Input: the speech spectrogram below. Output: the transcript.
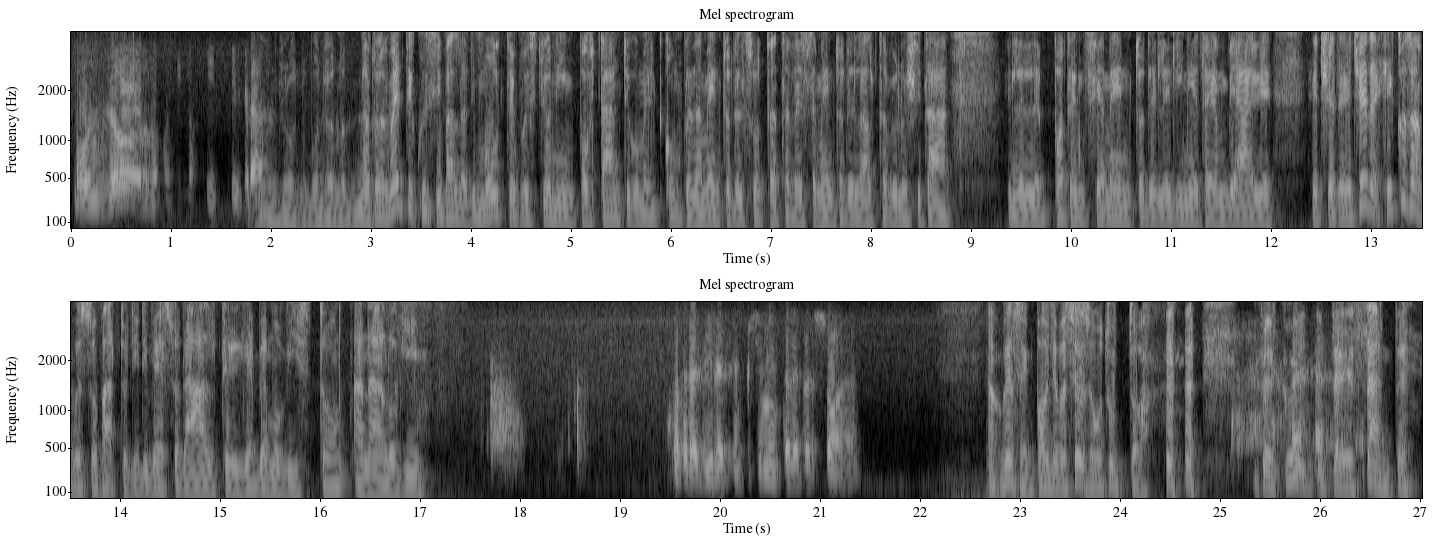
Buongiorno, buongiorno a tutti, grazie. Buongiorno, buongiorno. Naturalmente qui si parla di molte questioni importanti come il completamento del sottoattraversamento dell'alta velocità, il potenziamento delle linee tranviarie, eccetera, eccetera. Che cosa ha questo fatto di diverso da altri che abbiamo visto analoghi? Potrei dire semplicemente le persone? No, questo è un po' le persone sono tutto, per cui interessante.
